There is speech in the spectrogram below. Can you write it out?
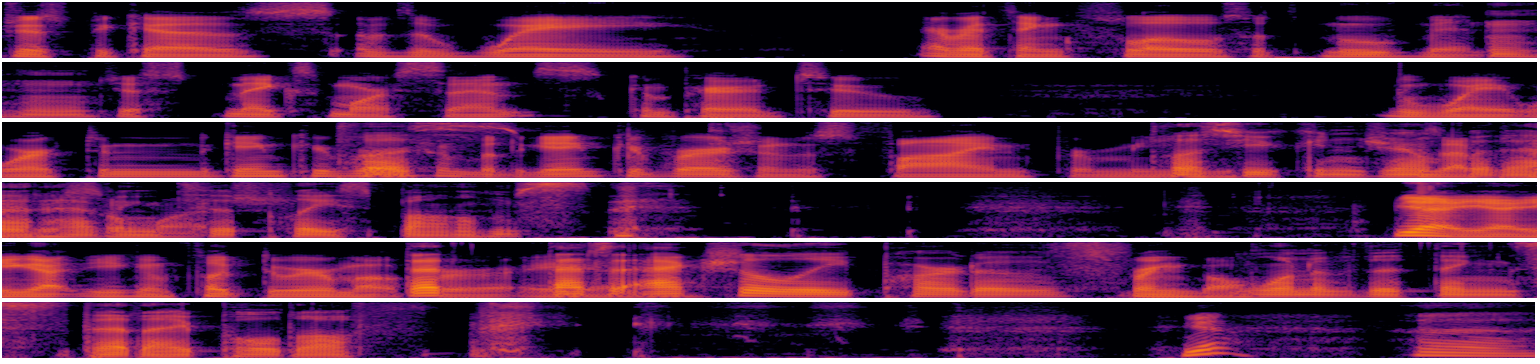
just because of the way everything flows with movement Mm-hmm. just makes more sense compared to the way it worked in the GameCube Plus- version. But the GameCube version is fine for me. Plus, you can jump without played it so having to place bombs. yeah, yeah, you got you can flick the remote that for a, that's uh, actually part of spring ball. one of the things that I pulled off. Yeah. Uh,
